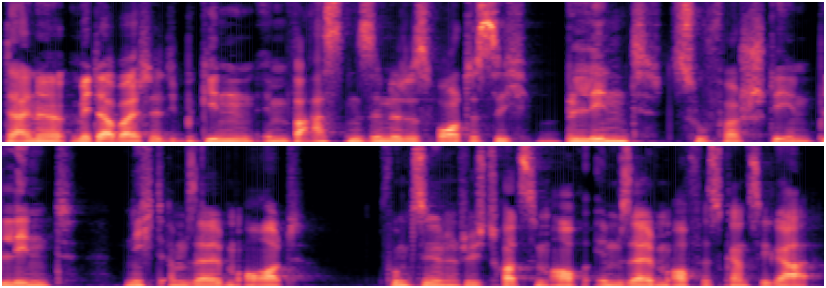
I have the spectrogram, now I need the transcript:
deine Mitarbeiter, die beginnen im wahrsten Sinne des Wortes, sich blind zu verstehen. Blind, nicht am selben Ort. Funktioniert natürlich trotzdem auch im selben Office, ganz egal.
